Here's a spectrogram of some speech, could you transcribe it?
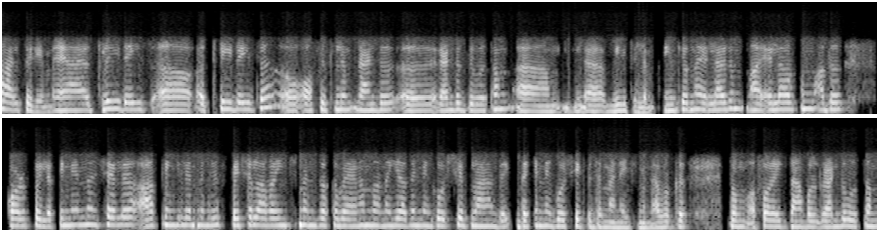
താല്പര്യം ത്രീ ഡേയ്സ് ത്രീ ഡേയ്സ് ഓഫീസിലും രണ്ട് രണ്ട് ദിവസം വീട്ടിലും. എനിക്കൊന്ന് എല്ലാവരും എല്ലാവർക്കും അത് കുഴപ്പമില്ല. പിന്നെ എന്ന് വെച്ചാൽ ആർക്കെങ്കിലും എന്തെങ്കിലും സ്പെഷ്യൽ അറേഞ്ച്മെന്റ്സ് ഒക്കെ വേണമെന്നുണ്ടെങ്കിൽ അത് നെഗോഷിയബിൾ ആണ്. ഇതൊക്കെ നെഗോഷിയേറ്റ് വിത്ത് മാനേജ്മെന്റ് അവർക്ക് ഇപ്പം ഫോർ എക്സാമ്പിൾ രണ്ട് ദിവസം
